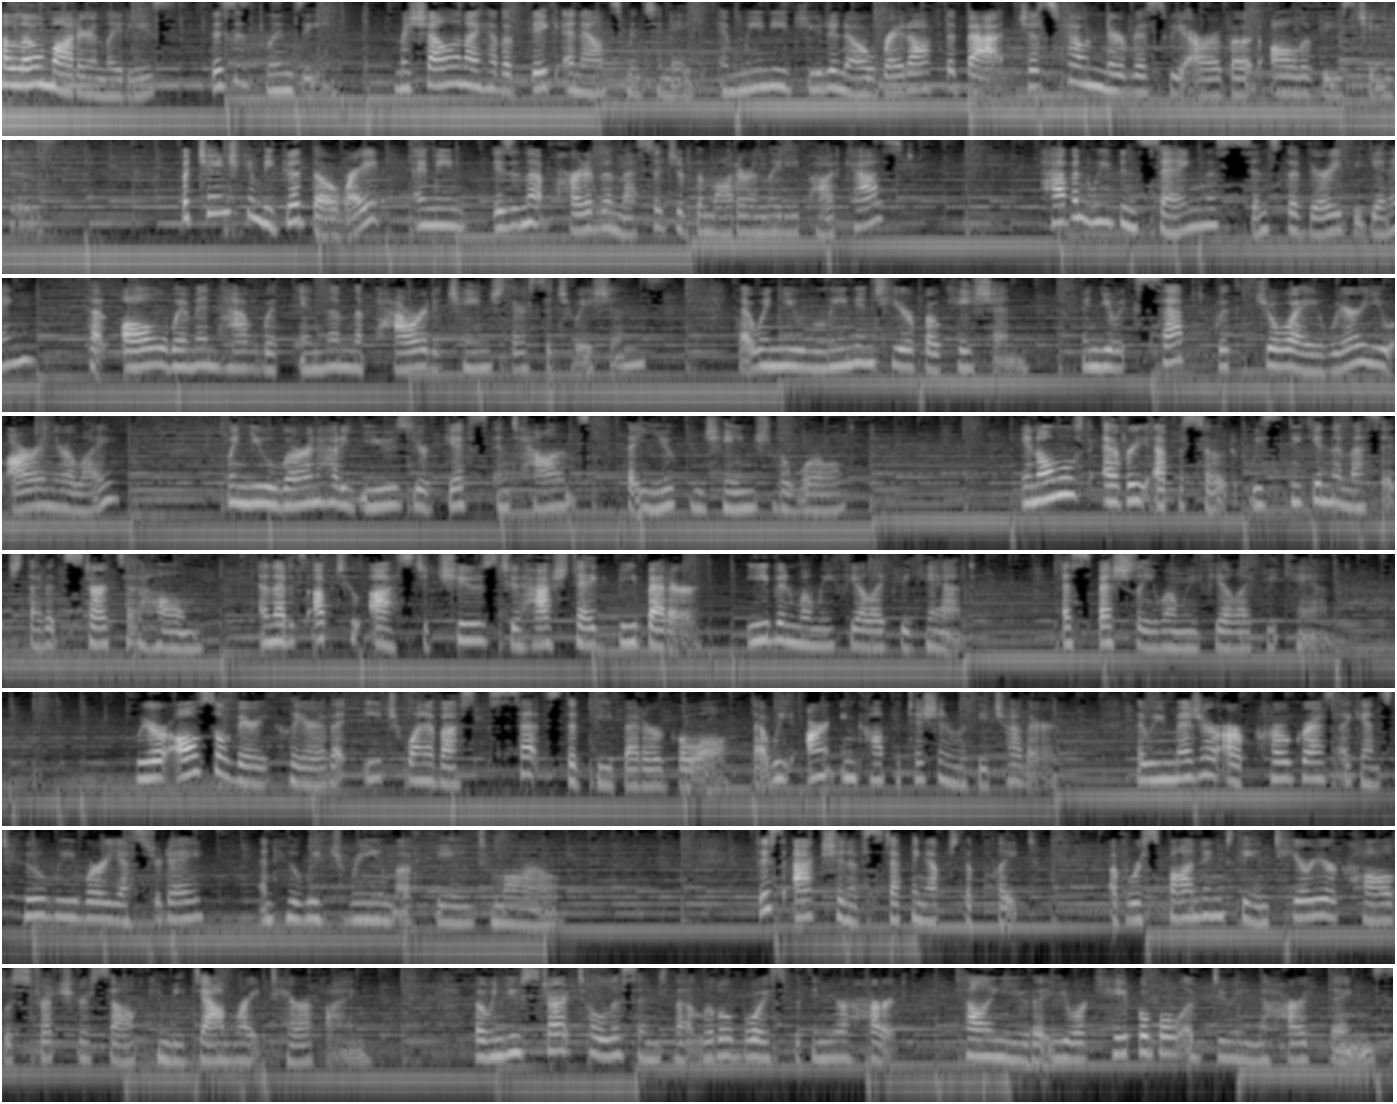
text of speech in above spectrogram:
Hello, modern ladies. This is Lindsay. Michelle and I have a big announcement to make, and we need you to know right off the bat just how nervous we are about all of these changes. But change can be good, though, right? I mean, isn't that part of the message of the Modern Lady podcast? Haven't we been saying this since the very beginning? That all women have within them the power to change their situations? That when you lean into your vocation, when you accept with joy where you are in your life, when you learn how to use your gifts and talents that you can change the world. In almost every episode, we sneak in the message that it starts at home and that it's up to us to choose to hashtag be better, even when we feel like we can't, especially when we feel like we can't. We are also very clear that each one of us sets the be better goal, that we aren't in competition with each other, that we measure our progress against who we were yesterday and who we dream of being tomorrow. This action of stepping up to the plate, of responding to the interior call to stretch yourself, can be downright terrifying. But when you start to listen to that little voice within your heart telling you that you are capable of doing the hard things,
